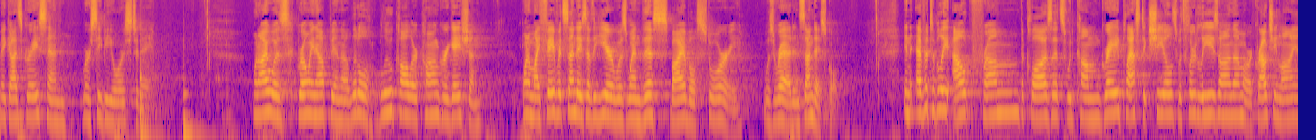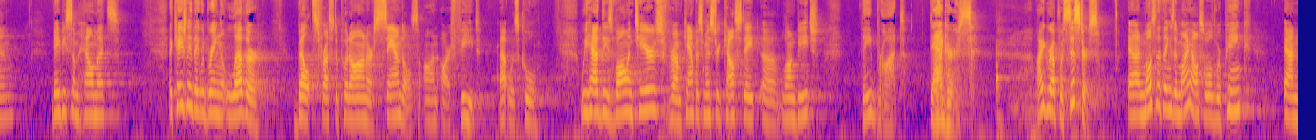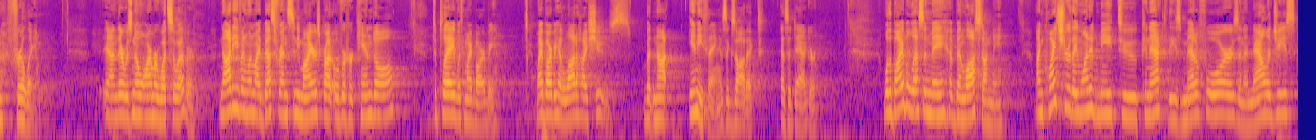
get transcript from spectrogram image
May God's grace and mercy be yours today. When I was growing up in a little blue collar congregation, one of my favorite Sundays of the year was when this Bible story was read in Sunday school. Inevitably, out from the closets would come gray plastic shields with fleur de lis on them, or a crouching lion, maybe some helmets. Occasionally, they would bring leather belts for us to put on, or sandals on our feet. That was cool. We had these volunteers from Campus Ministry, Cal State uh, Long Beach. They brought daggers. I grew up with sisters, and most of the things in my household were pink and frilly. And there was no armor whatsoever. Not even when my best friend Cindy Myers brought over her Ken doll to play with my Barbie. My Barbie had a lot of high shoes, but not anything as exotic as a dagger. Well, the Bible lesson may have been lost on me I'm quite sure they wanted me to connect these metaphors and analogies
